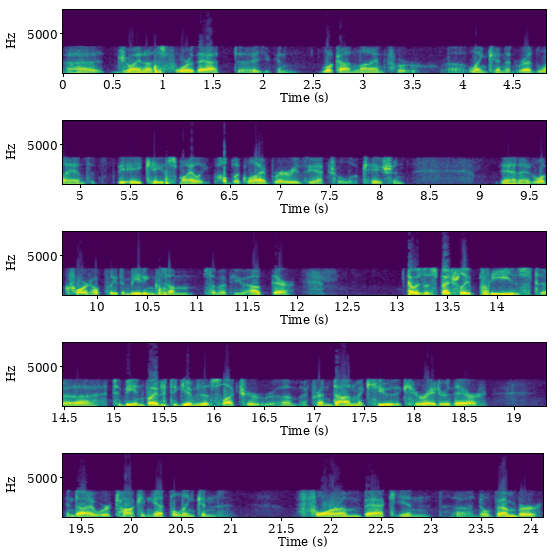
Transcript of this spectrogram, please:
uh, join us for that. Uh, you can look online for uh, Lincoln and Redlands. It's the A.K. Smiley Public Library is the actual location, and I look forward, hopefully, to meeting some some of you out there. I was especially pleased uh, to be invited to give this lecture. Uh, my friend Don McCue, the curator there, and I were talking at the Lincoln Forum back in uh, November.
